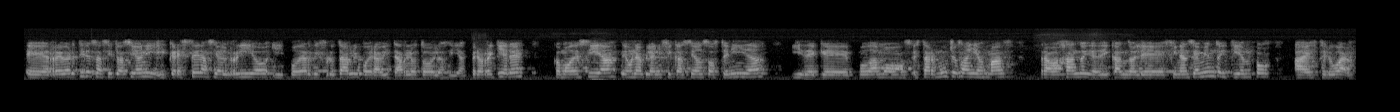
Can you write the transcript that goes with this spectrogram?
eh, revertir esa situación y, y, crecer hacia el río y poder disfrutarlo y poder habitarlo todos los días. Pero requiere, como decía, de una planificación sostenida y de que podamos estar muchos años más trabajando y dedicándole financiamiento y tiempo a este lugar.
